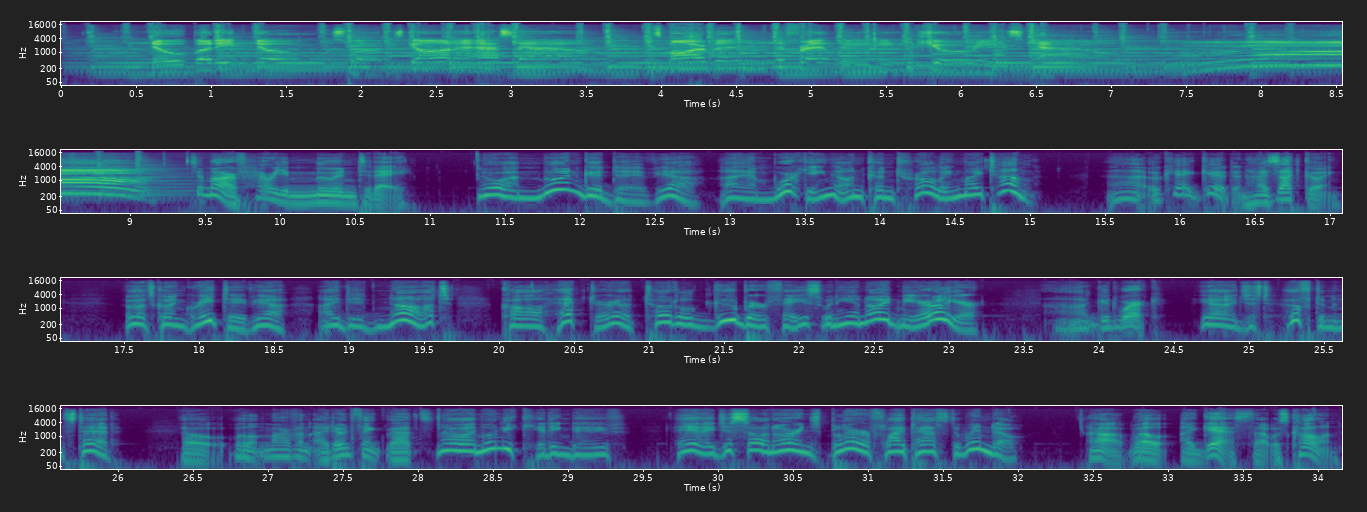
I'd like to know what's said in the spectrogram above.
Nobody knows what he's gonna ask now. It's Marvin, the friendly, curious cow. So, Marv, how are you mooing today? Oh, I'm mooing good, Dave. Yeah, I am working on controlling my tongue. Ah, okay, good. And how's that going? Oh, it's going great, Dave. Yeah, I did not call Hector a total goober face when he annoyed me earlier. Ah, good work. Yeah, I just hoofed him instead. Oh, well, Marvin, I don't think that's. No, I'm only kidding, Dave. Hey, I just saw an orange blur fly past the window. Ah, well, I guess that was Colin.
